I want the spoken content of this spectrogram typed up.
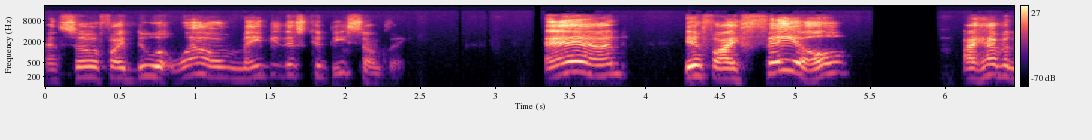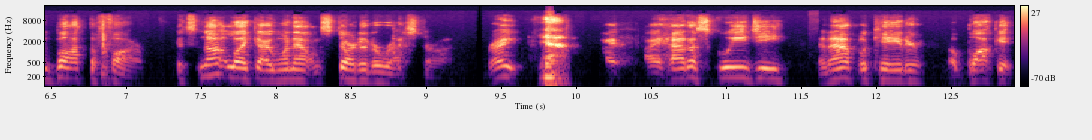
And so if I do it well, maybe this could be something. And if I fail, I haven't bought the farm. It's not like I went out and started a restaurant, right? Yeah. I, I had a squeegee, an applicator, a bucket,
